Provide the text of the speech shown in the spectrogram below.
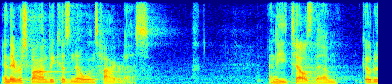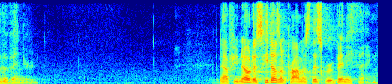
And they respond, Because no one's hired us. And he tells them, Go to the vineyard. Now, if you notice, he doesn't promise this group anything.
